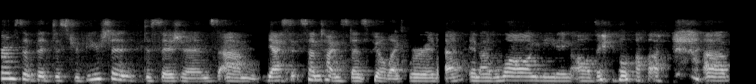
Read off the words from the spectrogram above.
terms of the distribution decisions, um, yes, it sometimes does feel like we're in a in a long meeting all day long um,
